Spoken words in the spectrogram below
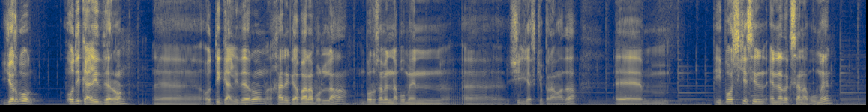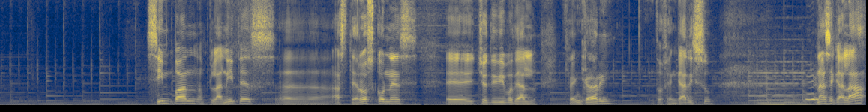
Γιώργο, ό,τι καλύτερο, ε, ό,τι καλύτερο, χάρηκα πάρα πολλά. Μπορούσαμε να πούμε ε, χίλια και πράγματα. Ε, υπόσχεση είναι να τα ξαναπούμε. σύμπαν, πλανήτες, ε, αστερόσκονες ε, και οτιδήποτε άλλο. Φεγγάρι. Το φεγγάρι σου. Να είσαι καλά,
